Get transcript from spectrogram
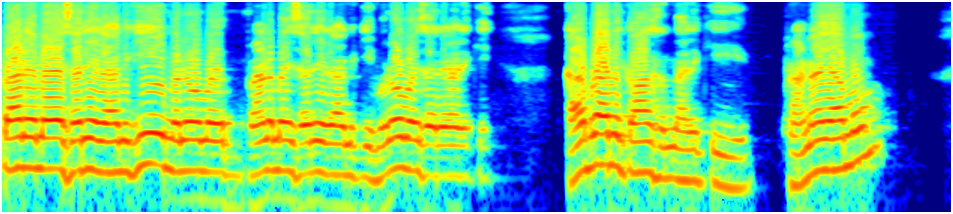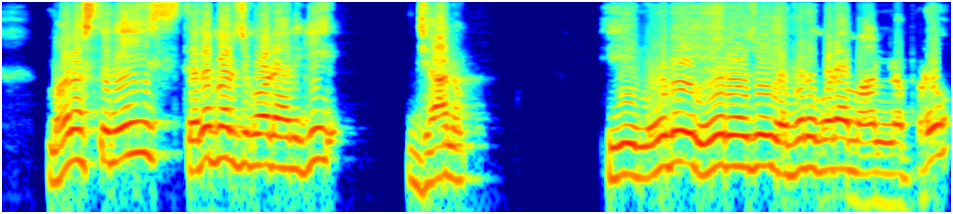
ప్రాణమయ శరీరానికి మనోమయ ప్రాణమయ శరీరానికి మనోమయ శరీరానికి కలపడానికి కావాల్సిన దానికి ప్రాణాయామం. మనస్సుని స్థిరపరచుకోవడానికి ధ్యానం. ఈ మూడు ఏ రోజు ఎవరు కూడా మానప్పుడు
